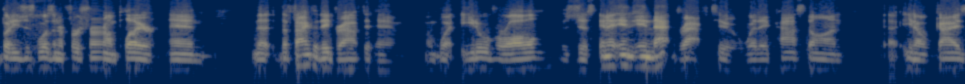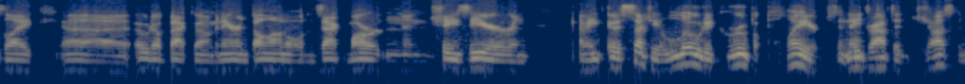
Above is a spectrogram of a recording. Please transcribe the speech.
but he just wasn't a first round player. And the the fact that they drafted him, what eight overall, was just in in, in that draft too, where they passed on. Uh, you know, guys like uh, Odell Beckham and Aaron Donald and Zack Martin and Shazier and I mean, it was such a loaded group of players, and they drafted Justin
